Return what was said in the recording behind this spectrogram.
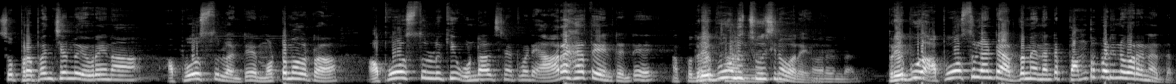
సో ప్రపంచంలో ఎవరైనా అపోస్తులు అంటే మొట్టమొదట అపోస్తులకి ఉండాల్సినటువంటి అర్హత ఏంటంటే ప్రభువును చూసిన వారే ప్రభు అపోస్తులు అంటే అర్థం ఏంటంటే పంపబడిన వారు అని అర్థం.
